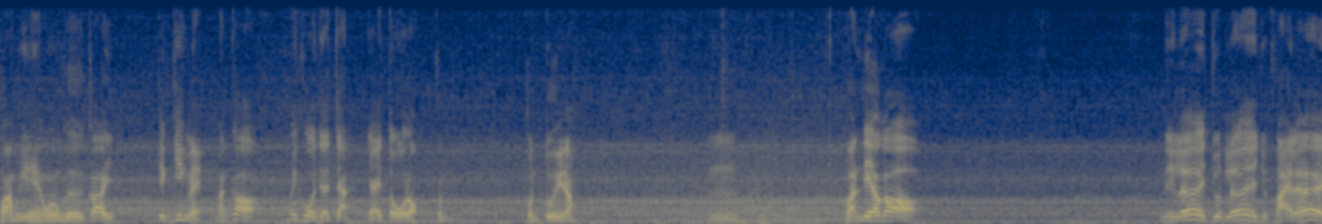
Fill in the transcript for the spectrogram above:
ความคิดเห็นของผมคือก็จริงๆแหละ มันก็ไม่ควรจะจัดใหญ่โตหรอกคนคนตุยเนาะอืม วันเดียวก็ นี่เลย จุดเลย จุดไฟเลย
